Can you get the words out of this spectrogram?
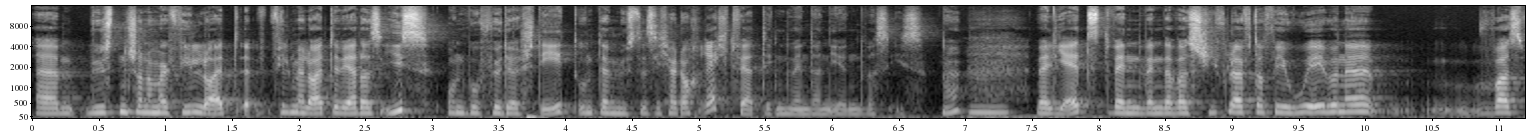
ähm, wüssten schon einmal viel, Leute, viel mehr Leute, wer das ist und wofür der steht und der müsste sich halt auch rechtfertigen, wenn dann irgendwas ist. Ne? Mhm. Weil jetzt, wenn, wenn da was schiefläuft auf EU-Ebene, was,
